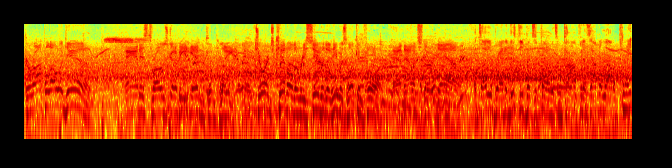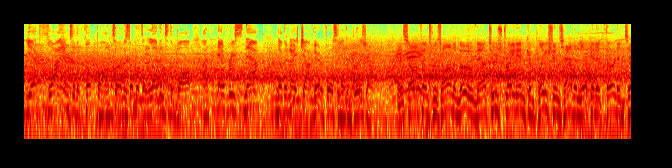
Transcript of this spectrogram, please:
Garoppolo again. And his throw's going to be incomplete. George Kittle, the receiver that he was looking for. And now it's third down. I tell you, Brandon, this defense is playing with some confidence. Haven't allowed a point yet. Flying to the football. I'm telling you, there's almost 11 to the ball on every snap. Another nice job there to force an incompletion. This offense was on the move. Now two straight incompletions have them looking at third and 10.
